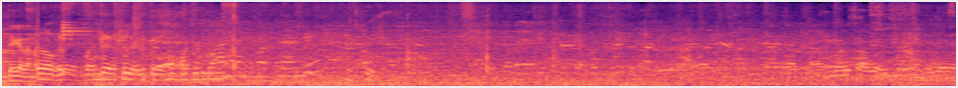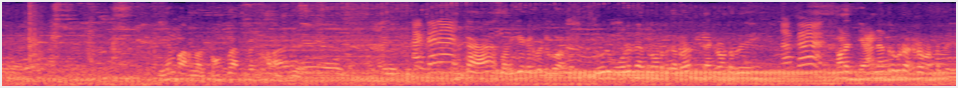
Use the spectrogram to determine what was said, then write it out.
అంతే కదా ఏం పర్లేదు కొంపు ఎంత పెట్టుకోవాలి ఇంకా సరిగ్గా ఇక్కడ పెట్టుకోవాలి. శివుడు మూడు ఎక్కడ ఉంటుంది కదా? ఎక్కడ ఉంటుంది? మన జ్ఞాన యంత్రం కూడా అక్కడ ఉంటుంది.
